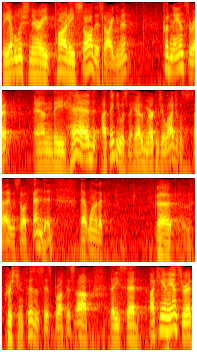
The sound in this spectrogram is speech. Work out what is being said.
The Evolutionary Party saw this argument, couldn't answer it, and the head, I think he was the head of the American Geological Society, was so offended that one of the uh, Christian physicists brought this up that he said, I can't answer it,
